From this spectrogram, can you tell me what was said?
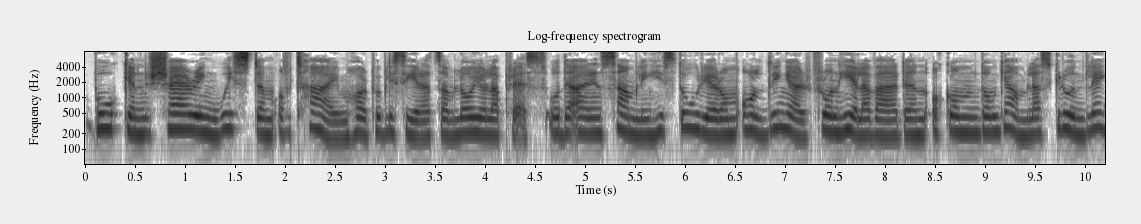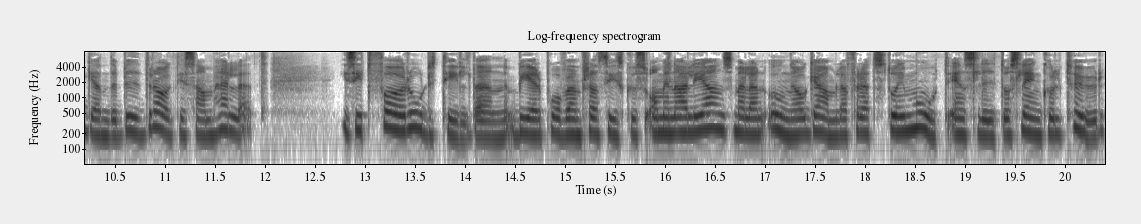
Boken Sharing Wisdom of Time har publicerats av Loyola Press och det är en samling historier om åldringar från hela världen och om de gamlas grundläggande bidrag till samhället. I sitt förord till den ber påven Franciscus om en allians mellan unga och gamla för att stå emot en slit och slängkultur.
